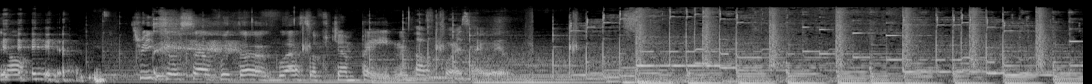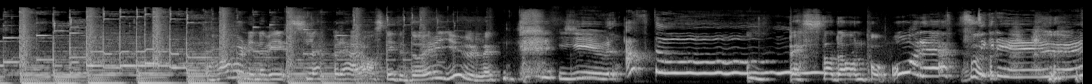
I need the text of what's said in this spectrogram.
Ja. Treat yourself with a glass of champagne. of course I will. Jaha hörni, när vi släpper det här avsnittet då är det jul. Julafton! Bästa dagen på året! Tycker du?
